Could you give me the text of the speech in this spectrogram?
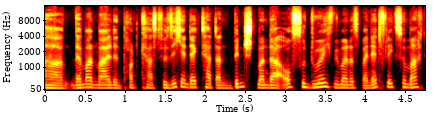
äh, wenn man mal einen Podcast für sich entdeckt hat, dann binscht man da auch so durch, wie man das bei Netflix so macht.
